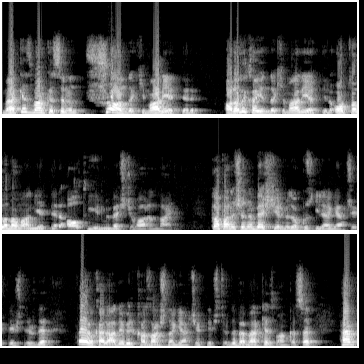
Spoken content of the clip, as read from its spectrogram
Merkez Bankası'nın şu andaki maliyetleri, Aralık ayındaki maliyetleri, ortalama maliyetleri 6.25 civarındaydı. Kapanışını 5.29 ile gerçekleştirdi. Fevkalade bir kazançla gerçekleştirdi ve Merkez Bankası hem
